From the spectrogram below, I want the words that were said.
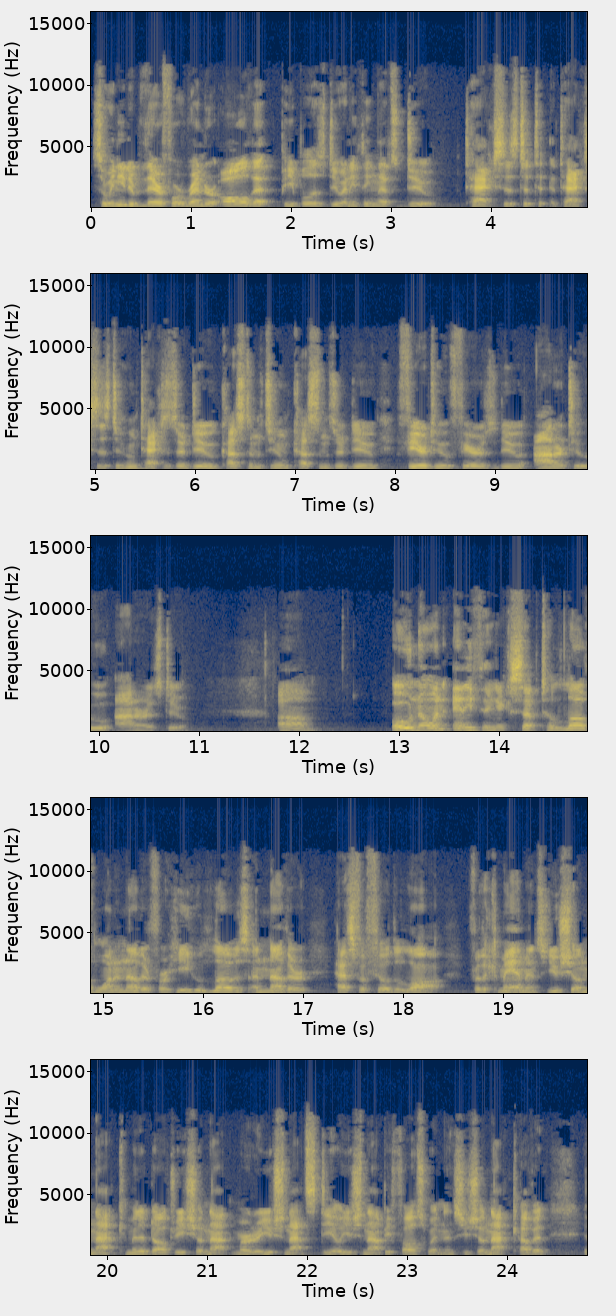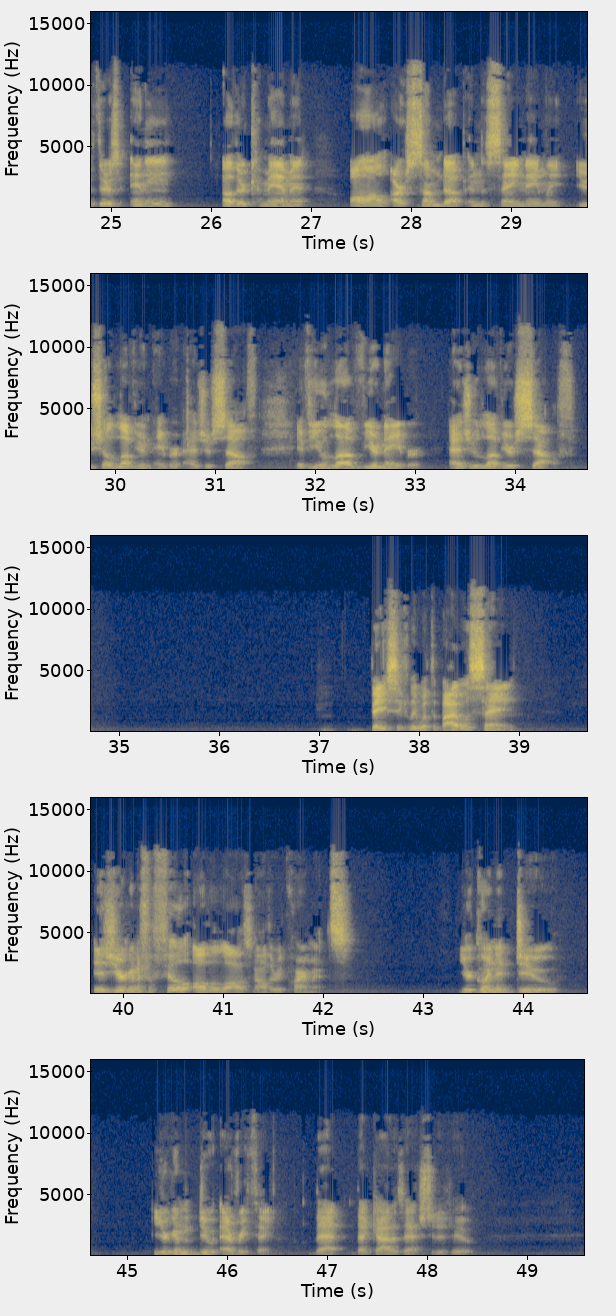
So we need to therefore render all that people is due, anything that's due, taxes to t- taxes to whom taxes are due, customs to whom customs are due, fear to whom fear is due, honor to whom honor is due. Um, owe no one anything except to love one another, for he who loves another has fulfilled the law. For the commandments, you shall not commit adultery, you shall not murder, you shall not steal, you shall not be false witness, you shall not covet. If there's any other commandment, all are summed up in the saying, namely, you shall love your neighbor as yourself. If you love your neighbor, as you love yourself. Basically, what the Bible is saying is you're going to fulfill all the laws and all the requirements. You're going to do you're going to do everything that that God has asked you to do.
